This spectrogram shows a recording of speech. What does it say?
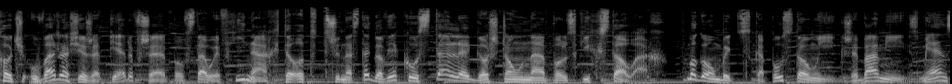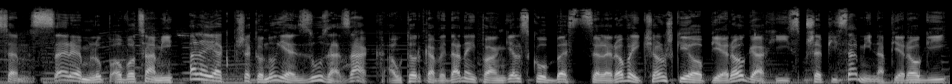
Choć uważa się, że pierwsze powstały w Chinach, to od XIII wieku stale goszczą na polskich stołach. Mogą być z kapustą i grzybami, z mięsem, z serem lub owocami, ale jak przekonuje Zuza Zak, autorka wydanej po angielsku bestsellerowej książki o pierogach i z przepisami na pierogi,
